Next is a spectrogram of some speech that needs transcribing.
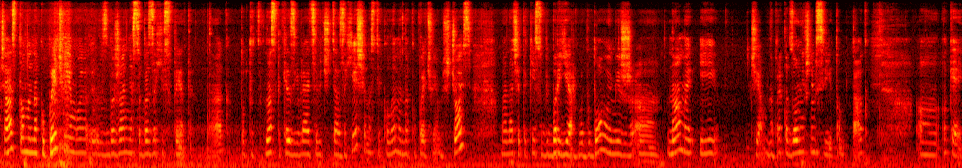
часто ми накопичуємо з бажання себе захистити. Так? Тобто в нас таке з'являється відчуття захищеності, коли ми накопичуємо щось, ми наче такий собі бар'єр вибудовуємо між е, нами і чим? Наприклад, зовнішнім світом. Так? Окей.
